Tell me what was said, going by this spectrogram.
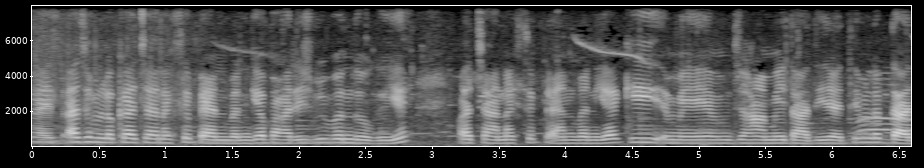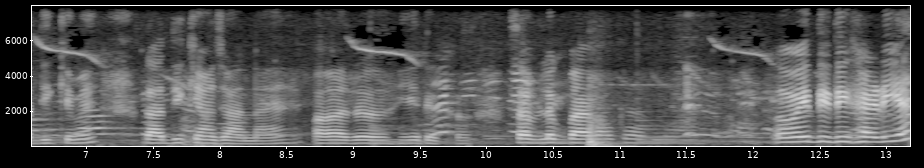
गाइस आज हम लोग का अचानक से प्लान बन गया, बारिश भी बंद हो गई है। और अचानक से प्लान बन गया कि मैं, जहाँ मेरी दादी रहती है मतलब दादी के में, दादी के यहाँ जाना है। और ये देखो, सब लोग बाय बाय कर रहे हैं। तो मेरी दीदी खड़ी है,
